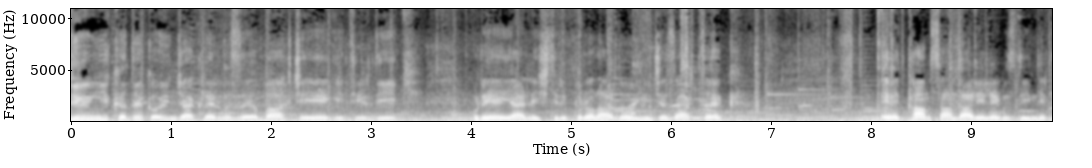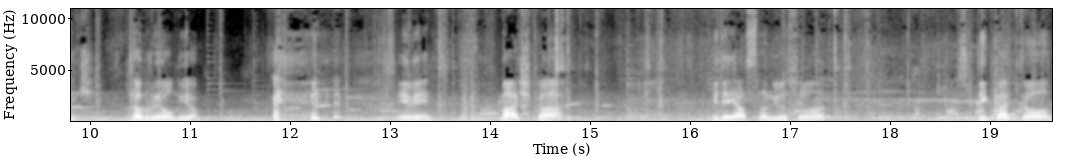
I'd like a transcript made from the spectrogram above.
Dün yıkadık oyuncaklarımızı bahçeye getirdik. Buraya yerleştirip buralarda oynayacağız artık. Evet kamp sandalyelerimizi de indirdik. Tabure oluyor. evet. Başka? Bir de yaslanıyorsun. Dikkatli ol.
